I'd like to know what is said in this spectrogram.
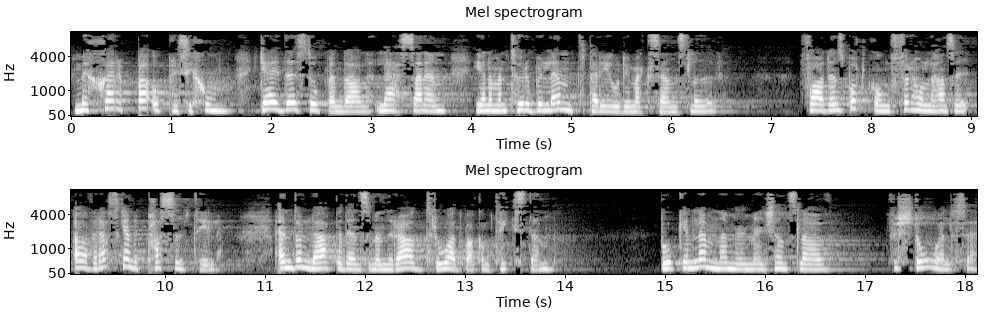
Med skärpa och precision guidar Stopendal läsaren genom en turbulent period i Maxens liv. Faderns bortgång förhåller han sig överraskande passiv till. Ändå löper den som en röd tråd bakom texten. Boken lämnar mig med en känsla av förståelse.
